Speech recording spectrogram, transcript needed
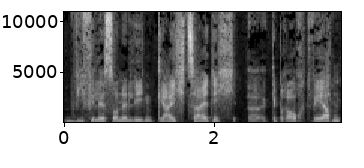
wie viele Sonnenliegen gleichzeitig äh, gebraucht werden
